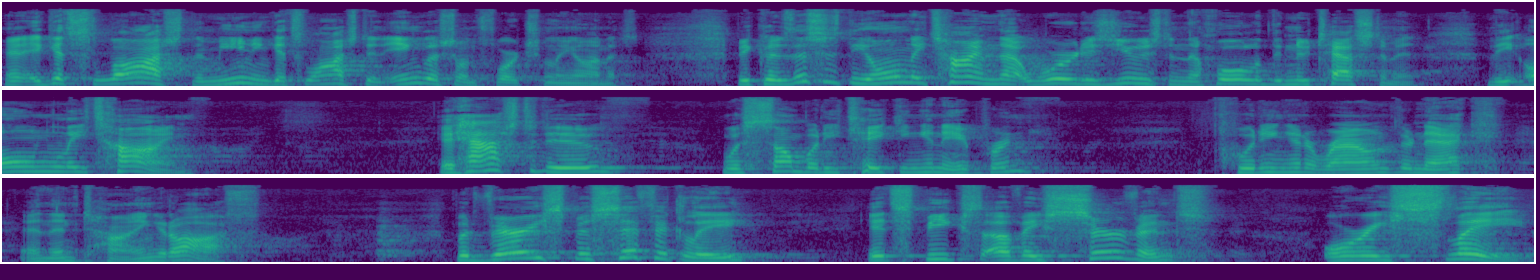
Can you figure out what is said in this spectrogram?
And it gets lost, the meaning gets lost in English, unfortunately, on us. Because this is the only time that word is used in the whole of the New Testament. The only time. It has to do with somebody taking an apron, putting it around their neck, and then tying it off. But very specifically, it speaks of a servant or a slave.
